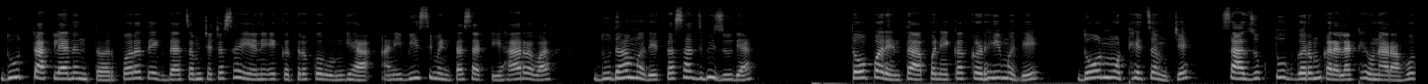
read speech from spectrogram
दूध टाकल्यानंतर परत एकदा चमच्याच्या सहाय्याने एकत्र करून घ्या आणि वीस मिनिटासाठी हा रवा दुधामध्ये तसाच भिजू द्या. तोपर्यंत आपण एका कढईमध्ये दोन मोठे चमचे साजूक तूप गरम करायला ठेवणार आहोत.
